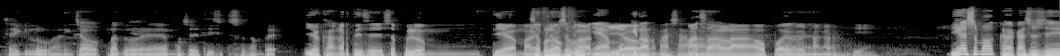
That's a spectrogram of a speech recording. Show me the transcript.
saya lho maling coklat lho ya, maksudnya disiksa sampai Ya gak ngerti sih sebelum dia maling sebelum coklat, sebelumnya iya, mungkin ono masalah. masalah apa itu gak Nah. ngerti. Ya semoga kasusnya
